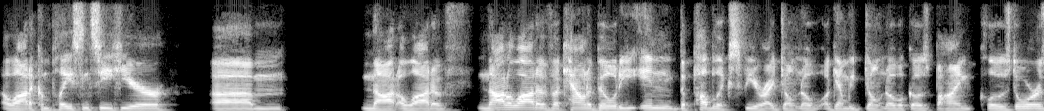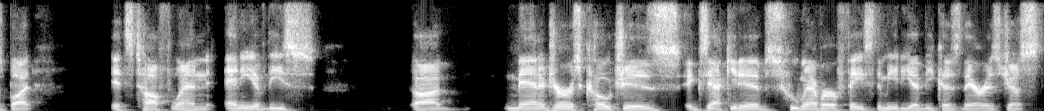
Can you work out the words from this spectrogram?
a lot of complacency here. Um, not a lot of not a lot of accountability in the public sphere. I don't know. Again, we don't know what goes behind closed doors, but it's tough when any of these uh, managers, coaches, executives, whomever face the media because there is just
